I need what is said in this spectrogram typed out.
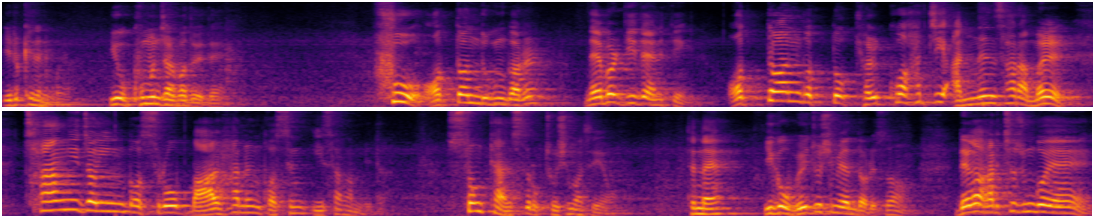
이렇게 되는 거예요. 이거 구문 잘 봐둬야 돼. who 어떤 누군가를 never did anything 어떠한 것도 결코 하지 않는 사람을 창의적인 것으로 말하는 것은 이상합니다. 수동태 안 쓰도록 조심하세요. 됐나요? 이거 왜 조심해야 한다 그래서 내가 가르쳐 준 거에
